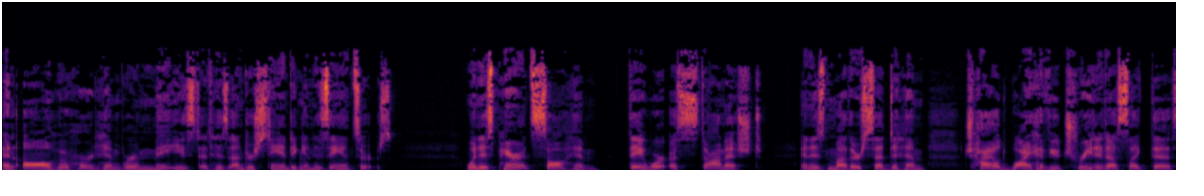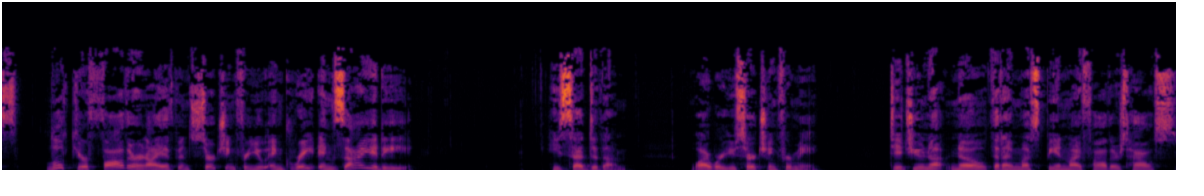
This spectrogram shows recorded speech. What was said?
And all who heard him were amazed at his understanding and his answers. When his parents saw him, they were astonished. And his mother said to him, Child, why have you treated us like this? Look, your father and I have been searching for you in great anxiety. He said to them, why were you searching for me? Did you not know that I must be in my father's house?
